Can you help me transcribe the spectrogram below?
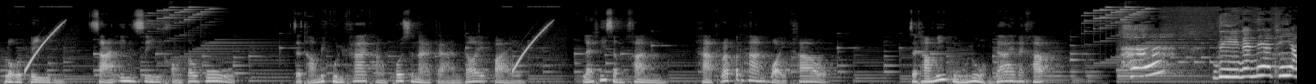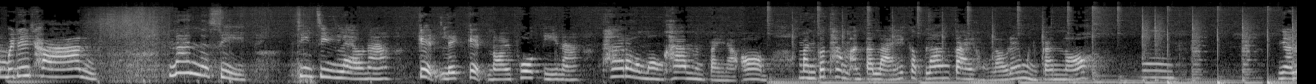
โปรตีน สารอินทรีย์ของเต้าหู้ จะทำให้คุณค่าทางโภชนาการด้อยไป และที่สำคัญหากรับประทานบ่อยเข้า จะทำให้หูหนวกได้นะครับ ฮะ ดีนะเนี่ยที่ยังไม่ได้ทาน นั่นน่ะสิ จริงๆแล้วนะ เกล็ดเล็กเกล็ดน้อยพวกนี้นะ ถ้าเรามองข้ามมันไปนะอ้อม มันก็ทำอันตรายให้กับร่างกายของเราได้เหมือนกันเนาะอืมงั้น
